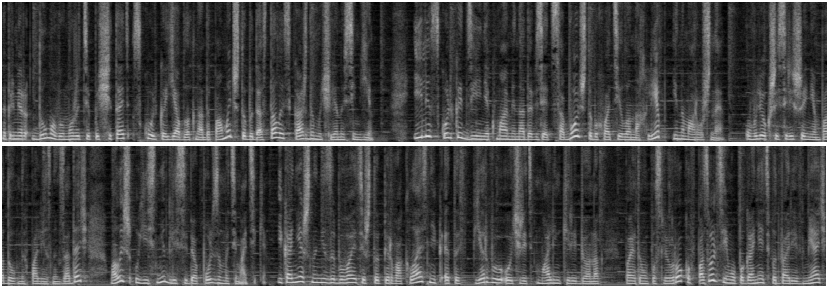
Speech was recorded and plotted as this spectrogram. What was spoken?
Например, дома вы можете посчитать, сколько яблок надо помыть, чтобы досталось каждому члену семьи. Или сколько денег маме надо взять с собой, чтобы хватило на хлеб и на мороженое – Увлекшись решением подобных полезных задач, малыш уяснит для себя пользу математики. И, конечно, не забывайте, что первоклассник – это в первую очередь маленький ребенок, Поэтому после уроков позвольте ему погонять во дворе в мяч,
